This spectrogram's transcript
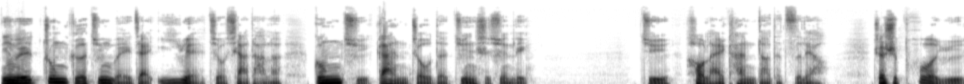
因为中革军委在一月就下达了攻取赣州的军事训令。据后来看到的资料，这是迫于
